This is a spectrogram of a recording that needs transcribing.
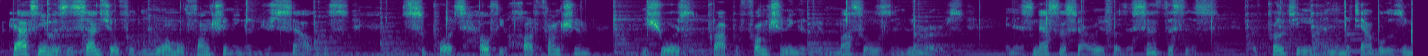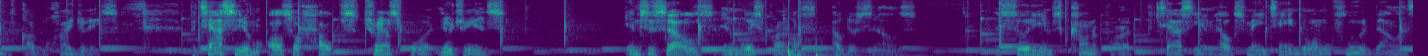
Potassium is essential for the normal functioning of your cells. It supports healthy heart function, ensures the proper functioning of your muscles and nerves, and is necessary for the synthesis of protein and the metabolism of carbohydrates. Potassium also helps transport nutrients into cells and waste products out of cells. As sodium's counterpart, potassium helps maintain normal fluid balance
